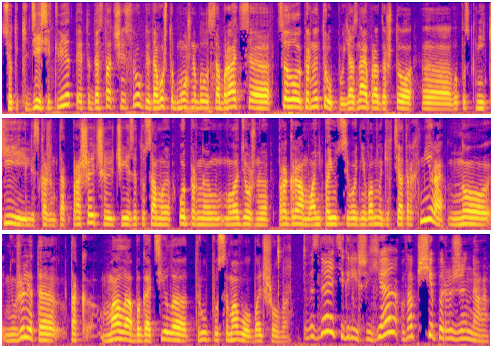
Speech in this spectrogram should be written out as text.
Все-таки 10 лет – это достаточный срок для того, чтобы можно было собрать э, целую оперную труппу. Я знаю, правда, что э, выпускники или, скажем так, прошедшие через эту самую оперную молодежную программу, они поют сегодня во многих театрах мира, но неужели это так мало обогатило труппу самого Большого? Вы знаете, Гриша, я вообще поражена.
